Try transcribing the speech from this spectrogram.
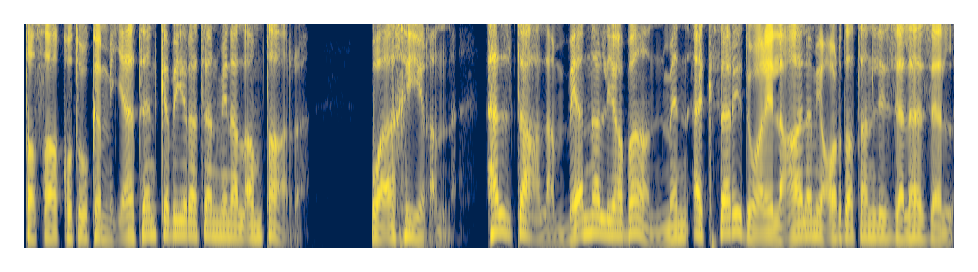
تساقط كميات كبيرة من الأمطار، وأخيرا هل تعلم بأن اليابان من أكثر دول العالم عرضة للزلازل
